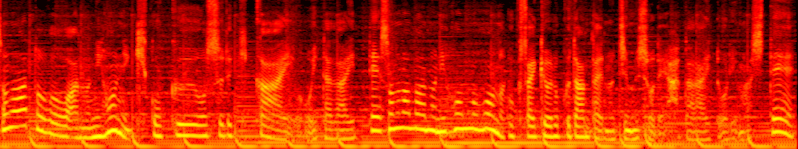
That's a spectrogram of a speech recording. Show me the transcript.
その後あの日本に帰国をする機会をいただいてそのままあの日本の方の国際協力団体の事務所で働いておりまして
